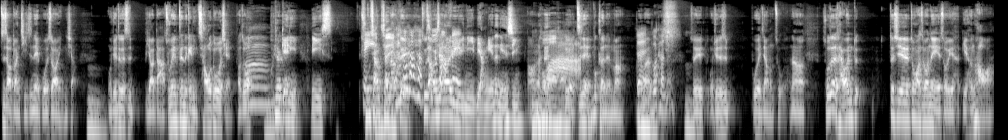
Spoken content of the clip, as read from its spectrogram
至少短期之内不会受到影响。嗯，我觉得这个是比较大，除非真的给你超多钱，他说、我就给你你出场相当对出场会相当于你两年的年薪啊，哇。对之类，不可能嘛，没对，不可能。所以我觉得是不会这样做的。那说真的，台湾对这些中华职棒内野手也很也很好啊，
